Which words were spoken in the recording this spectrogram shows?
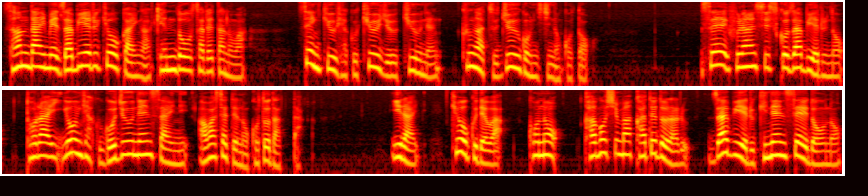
三代目ザビエル教会が剣道されたのは1999年9月15日のこと。聖フランシスコ・ザビエルの渡来450年祭に合わせてのことだった。以来、教区ではこの鹿児島カテドラルザビエル記念聖堂の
